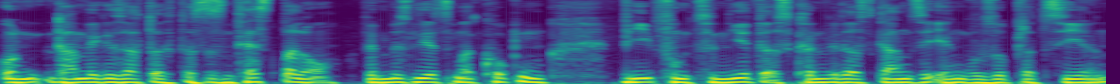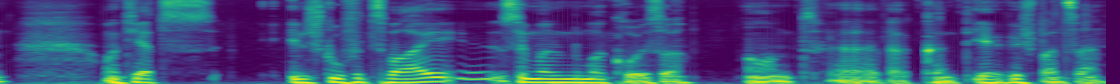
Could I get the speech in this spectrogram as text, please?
Und da haben wir gesagt, das ist ein Testballon. Wir müssen jetzt mal gucken, wie funktioniert das, können wir das Ganze irgendwo so platzieren. Und jetzt in Stufe 2 sind wir eine Nummer größer und äh, da könnt ihr gespannt sein.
